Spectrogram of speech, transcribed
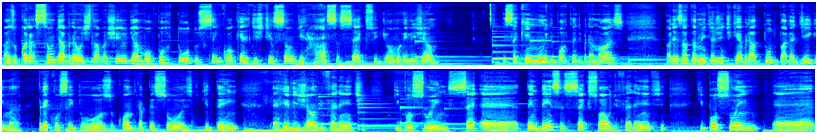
mas o coração de Abraão estava cheio de amor por todos, sem qualquer distinção de raça, sexo, idioma ou religião. Isso aqui é muito importante para nós, para exatamente a gente quebrar todo paradigma preconceituoso contra pessoas que têm é, religião diferente, que possuem é, tendência sexual diferente, que possuem é,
